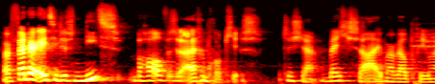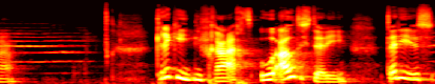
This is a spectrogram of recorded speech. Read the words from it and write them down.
Maar verder eet hij dus niets behalve zijn eigen brokjes. Dus ja, een beetje saai, maar wel prima. Krikkie die vraagt, hoe oud is Teddy? Teddy is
